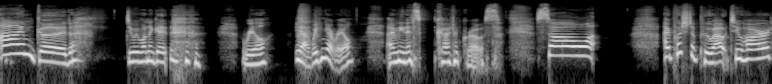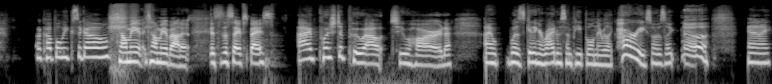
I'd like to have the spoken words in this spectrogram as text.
I'm good. Do we want to get real? Yeah, we can get real. I mean, it's kind of gross. So, I pushed a poo out too hard a couple weeks ago. Tell me, tell me about it. This is a safe space. I pushed a poo out too hard. I was getting a ride with some people and they were like, hurry. So I was like, Ugh. and I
